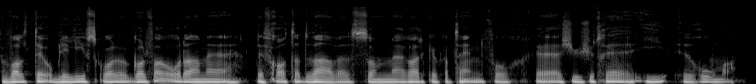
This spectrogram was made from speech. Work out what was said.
valgte å bli livsgolfer, og dermed ble fratatt vervet som Ryder Cup-kaptein for 2023 i Roma. Eh,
